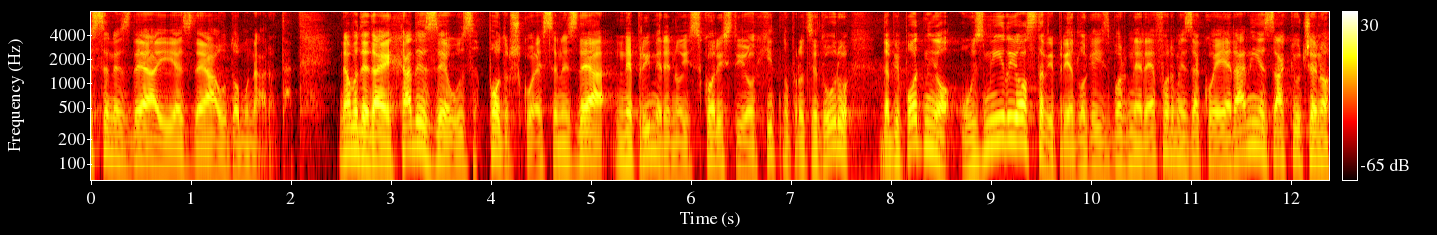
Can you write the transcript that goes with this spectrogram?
SNSD-a i SDA u Domu naroda. Navode da je HDZ uz podršku SNSD-a neprimjereno iskoristio hitnu proceduru da bi podnio uzmi ili ostavi prijedloge izborne reforme za koje je ranije zaključeno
